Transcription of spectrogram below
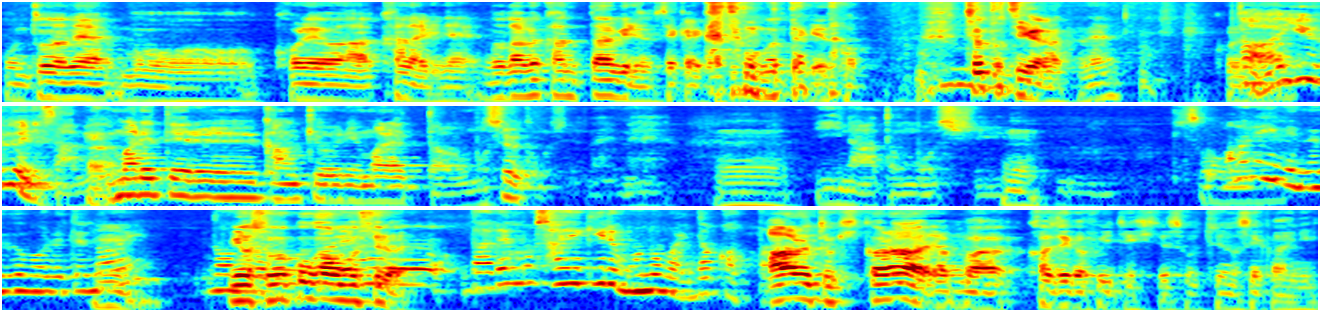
本当だね。もうこれはかなりねのだめカンタービレの世界かと思ったけどちょっと違かったね。これああいうふうにさうん。恵まれてる環境に生まれたら面白いかもしれないね。うん。いいなと思うし、うん。そうある意味恵まれてない、うん。いやそこが面白い。誰も誰も遮るものがいなかった。ある時からやっぱ風が吹いてきてそっちの世界に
